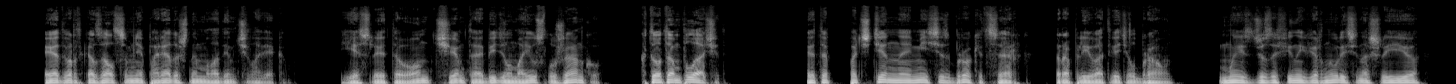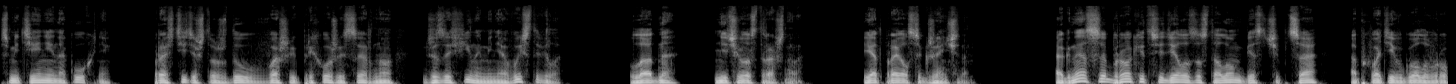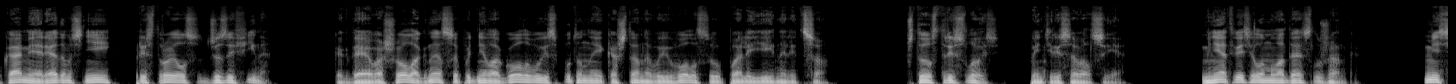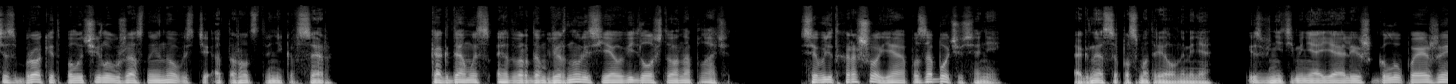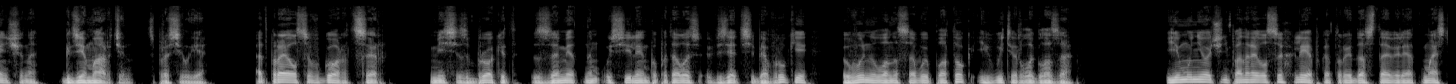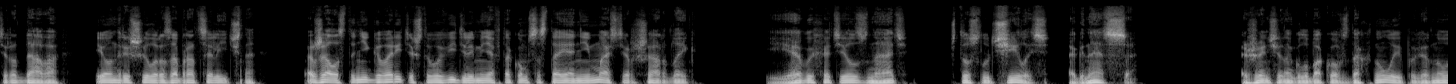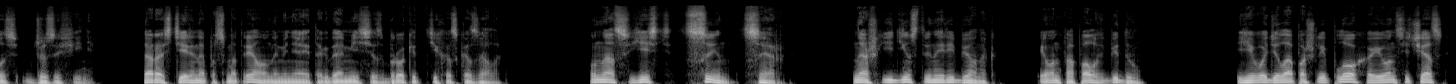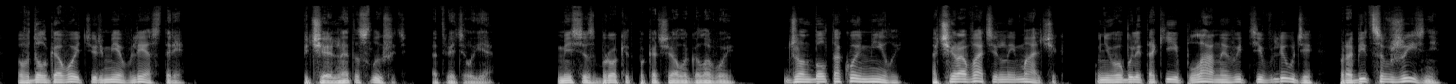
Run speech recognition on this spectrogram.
Эдвард казался мне порядочным молодым человеком. Если это он чем-то обидел мою служанку, кто там плачет? «Это почтенная миссис Брокет, сэр», — торопливо ответил Браун. «Мы с Джозефиной вернулись и нашли ее в смятении на кухне. Простите, что жду в вашей прихожей, сэр, но Джозефина меня выставила». «Ладно, ничего страшного». Я отправился к женщинам. Агнесса Брокет сидела за столом без чепца, обхватив голову руками, а рядом с ней пристроилась Джозефина. Когда я вошел, Агнесса подняла голову, и спутанные каштановые волосы упали ей на лицо. Что стряслось? поинтересовался я. Мне ответила молодая служанка. Миссис Брокет получила ужасные новости от родственников, сэр. Когда мы с Эдвардом вернулись, я увидела, что она плачет. Все будет хорошо, я позабочусь о ней. Агнесса посмотрела на меня. Извините меня, я лишь глупая женщина. Где Мартин? спросил я. Отправился в город, сэр. Миссис Брокет с заметным усилием попыталась взять себя в руки вынула носовой платок и вытерла глаза. Ему не очень понравился хлеб, который доставили от мастера Дава, и он решил разобраться лично. Пожалуйста, не говорите, что вы видели меня в таком состоянии, мастер Шардлейк. Я бы хотел знать, что случилось, Агнесса. Женщина глубоко вздохнула и повернулась к Джозефине. Та растерянно посмотрела на меня, и тогда миссис Брокет тихо сказала: "У нас есть сын, сэр наш единственный ребенок, и он попал в беду. Его дела пошли плохо, и он сейчас в долговой тюрьме в Лестере. Печально это слышать, ответил я. Миссис Брокет покачала головой. Джон был такой милый, очаровательный мальчик. У него были такие планы выйти в люди, пробиться в жизни.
